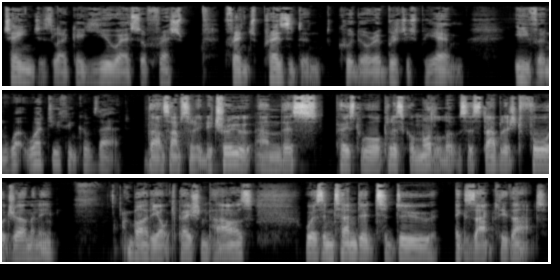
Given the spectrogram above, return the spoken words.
changes like a US or fresh French president could or a British PM even. What, what do you think of that? That's absolutely true. And this post war political model that was established for Germany by the occupation powers was intended to do exactly that.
